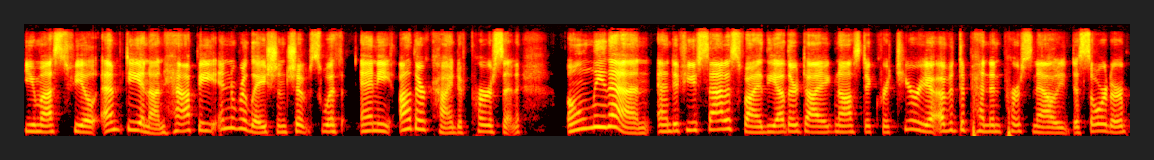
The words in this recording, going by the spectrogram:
You must feel empty and unhappy in relationships with any other kind of person. Only then, and if you satisfy the other diagnostic criteria of a dependent personality disorder,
